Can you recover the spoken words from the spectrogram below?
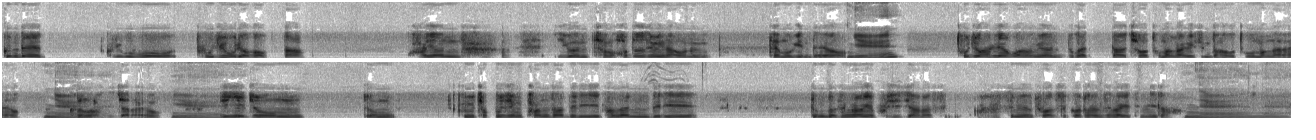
근데, 그리고 뭐, 도주 우려가 없다? 과연, 이건 참 헛웃음이 나오는 대목인데요. 예. 도주하려고 하면 누가, 나 저 도망가겠습니다 하고 도망가나요? 예. 그런 건 아니잖아요. 예. 이게 좀, 좀, 그 적부심 판사들이, 판사님들이 좀 더 생각해 보시지 않았, 않았으면 좋았을 거라는 생각이 듭니다. 네, 네.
